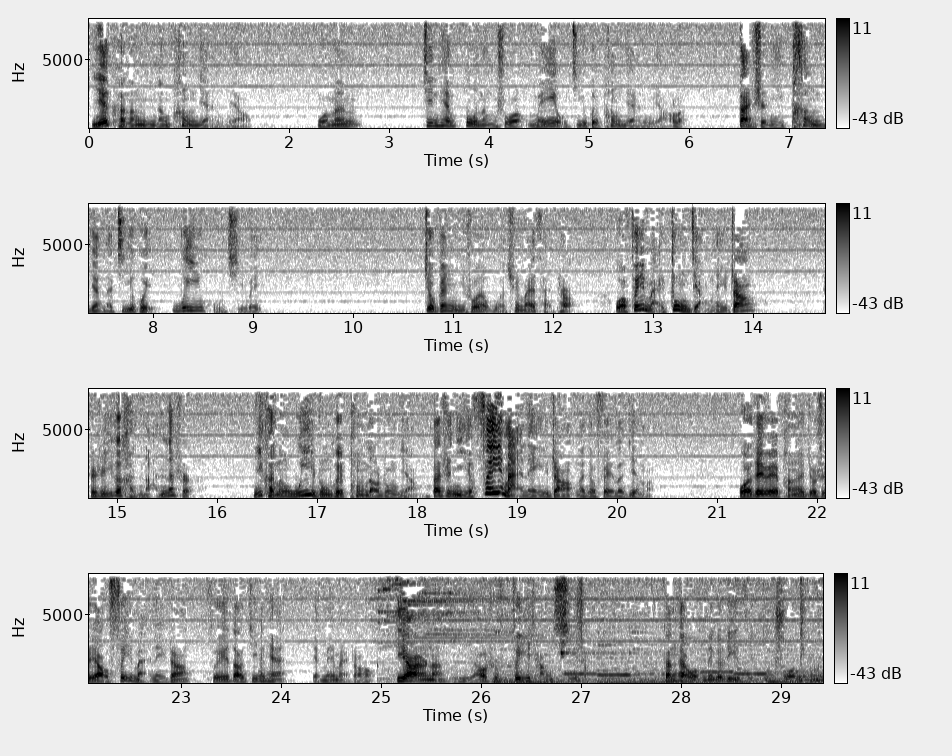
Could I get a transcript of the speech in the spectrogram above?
也可能你能碰见汝窑，我们今天不能说没有机会碰见汝窑了，但是你碰见的机会微乎其微。就跟你说，我去买彩票，我非买中奖那张，这是一个很难的事。你可能无意中会碰到中奖，但是你非买那一张，那就费了劲了。我这位朋友就是要非买那张，所以到今天也没买着。第二呢，汝窑是非常稀少的。刚才我们那个例子已经说明了，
